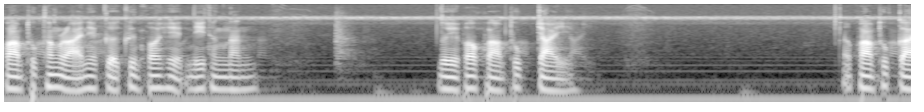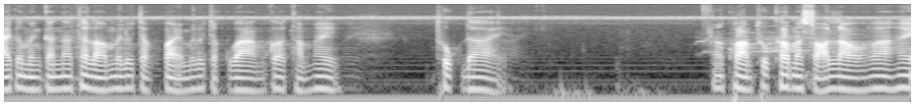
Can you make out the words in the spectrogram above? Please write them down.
ความทุกข์ทั้งหลายเนี่ยเกิดขึ้นเพราะเหตุนี้ทั้งนั้น โดยเพราะความทุกข์ใจ ความทุกข์กายก็เหมือนกันนะถ้าเราไม่รู้จักปล่อยไม่รู้จักวางก็ทำให้ทุกข์ได้ ความทุกข์เข้ามาสอนเราว่าให้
